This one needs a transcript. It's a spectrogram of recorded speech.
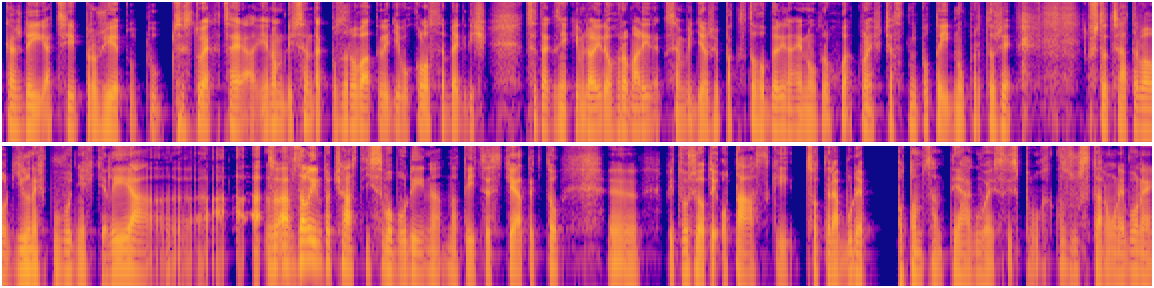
každý ať si prožije tu, tu cestu, jak chce. A jenom když jsem tak pozoroval ty lidi okolo sebe, když se tak s někým dali dohromady, tak jsem viděl, že pak z toho byli najednou trochu jako nešťastní po týdnu, protože už to třeba trvalo díl, než původně chtěli a, a, a, a vzali jim to část té svobody na, na té cestě a teď to e, vytvořilo ty otázky, co teda bude potom Santiago, jestli spolu jako zůstanou nebo ne.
